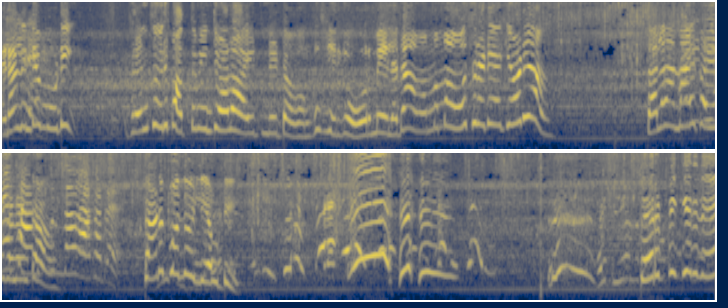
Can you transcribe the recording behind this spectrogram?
എടാ നിന്റെ മുടി ഫ്രണ്ട്സ് ഒരു പത്ത് മിനിറ്റോളം ആയിട്ടുണ്ട് കേട്ടോ നമുക്ക് ശരിക്കും ഓർമ്മയില്ല. അതാ അമ്മമ്മ ഓസ് ഓടിയാ? തല നന്നായി കഴുകണം കേട്ടോ. തണുപ്പൊന്നും ഇല്ല കുട്ടി തെറിപ്പിക്കരുതേ.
